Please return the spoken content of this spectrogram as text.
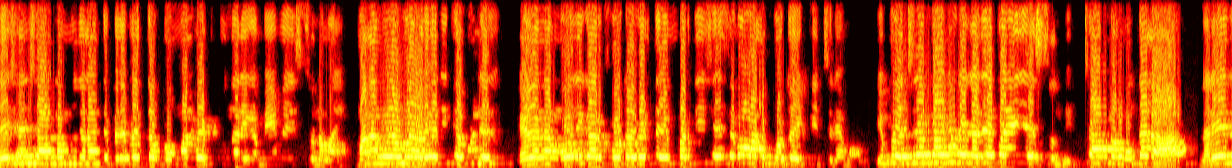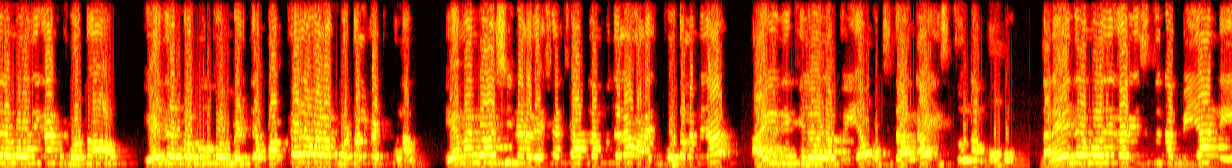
రేషన్ షాప్లో ముందరంటే పెద్ద పెద్ద బొమ్మలు పెట్టుకుందని ఇక మేమే ఇస్తున్నామని మనం కూడా పోయి అడగనికే లేదు. ఏదైనా మోదీ గారు ఫోటో పెడితే ఎంపర్ తీసేసామో వాళ్ళ ఫోటో ఎక్కించలేము. ఇప్పుడు వచ్చిన పార్టీ కూడా అదే పని చేస్తుంది. షాప్లో ముందర నరేంద్ర మోదీ గారి ఫోటో కేంద్ర ప్రభుత్వం పెడితే పక్కన వాళ్ళ ఫోటోలు పెట్టుకున్నాం. ఏమని రాసిన రేషన్ షాప్ ల ముందర వాళ్ళ ఫోటోల మీద? ఐదు కిలోల బియ్యం ఉచితంగా ఇస్తున్నాము. నరేంద్ర మోదీ గారు ఇస్తున్న బియ్యాన్ని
